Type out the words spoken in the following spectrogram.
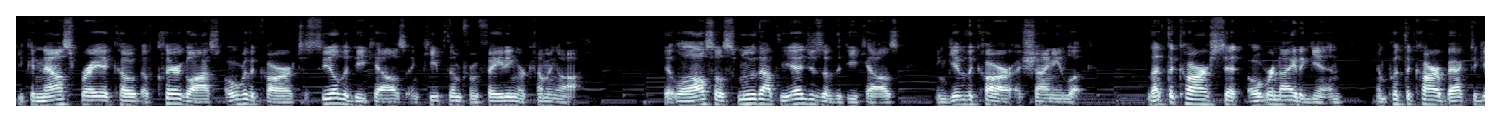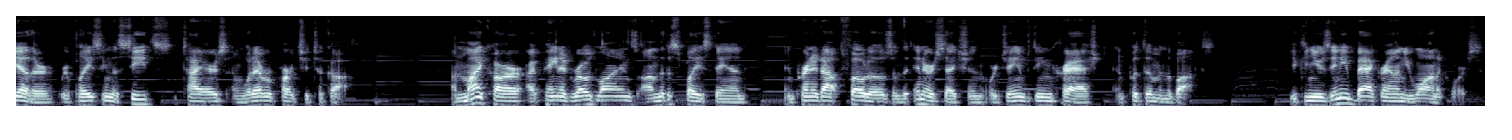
You can now spray a coat of clear gloss over the car to seal the decals and keep them from fading or coming off. It will also smooth out the edges of the decals and give the car a shiny look. Let the car sit overnight again and put the car back together, replacing the seats, tires, and whatever parts you took off. On my car, I painted road lines on the display stand and printed out photos of the intersection where James Dean crashed and put them in the box. You can use any background you want, of course.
